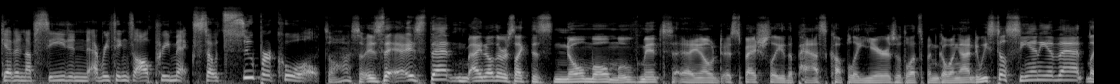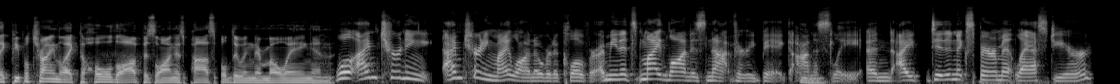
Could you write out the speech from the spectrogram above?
get enough seed and everything's all pre-mixed. So it's super cool. It's awesome. Is that is that? I know there was like this no mow movement. uh, You know, especially the past couple of years with what's been going on. Do we still see any of that? Like people trying to like to hold off as long as possible doing their mowing and. Well, I'm turning I'm turning my lawn over to clover. I mean, it's my lawn is not very big, Mm-hmm. honestly. And I did an experiment last year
